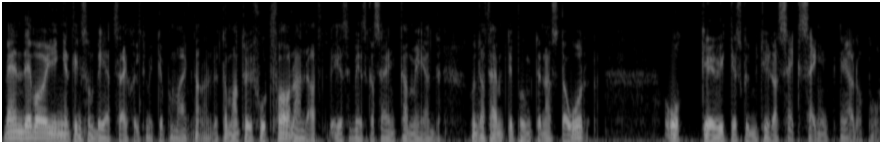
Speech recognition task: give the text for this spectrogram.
Men det var ju ingenting som bet särskilt mycket på marknaden. Utan man tror fortfarande att ECB ska sänka med 150 punkter nästa år. Och Eh, vilket skulle betyda sex sänkningar då på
